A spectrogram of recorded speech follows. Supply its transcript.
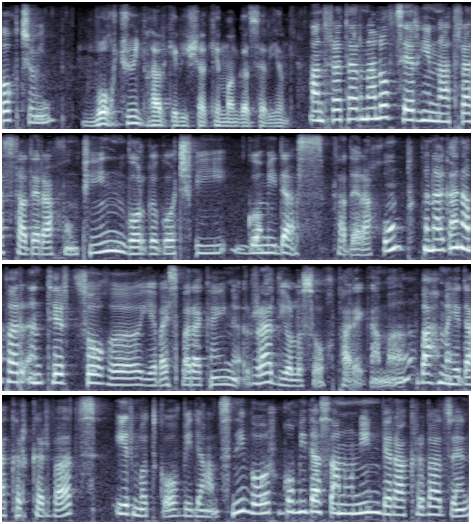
ողջույն։ Ողջույն հարկելի Շաքե Մանգասարյան։ Անդրադառնալով ծեր հիմնադրած թադերախումբին, որ կգոչվի Գոմիդաս թադերախումբ, բնականաբար ընթերցողը եւ այս բարակային ռադիո լսող բարեկամը բահմը հետաքրքրված իր մտքով մի դե դանցնի, որ գոմիդասանունին վերակրված են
